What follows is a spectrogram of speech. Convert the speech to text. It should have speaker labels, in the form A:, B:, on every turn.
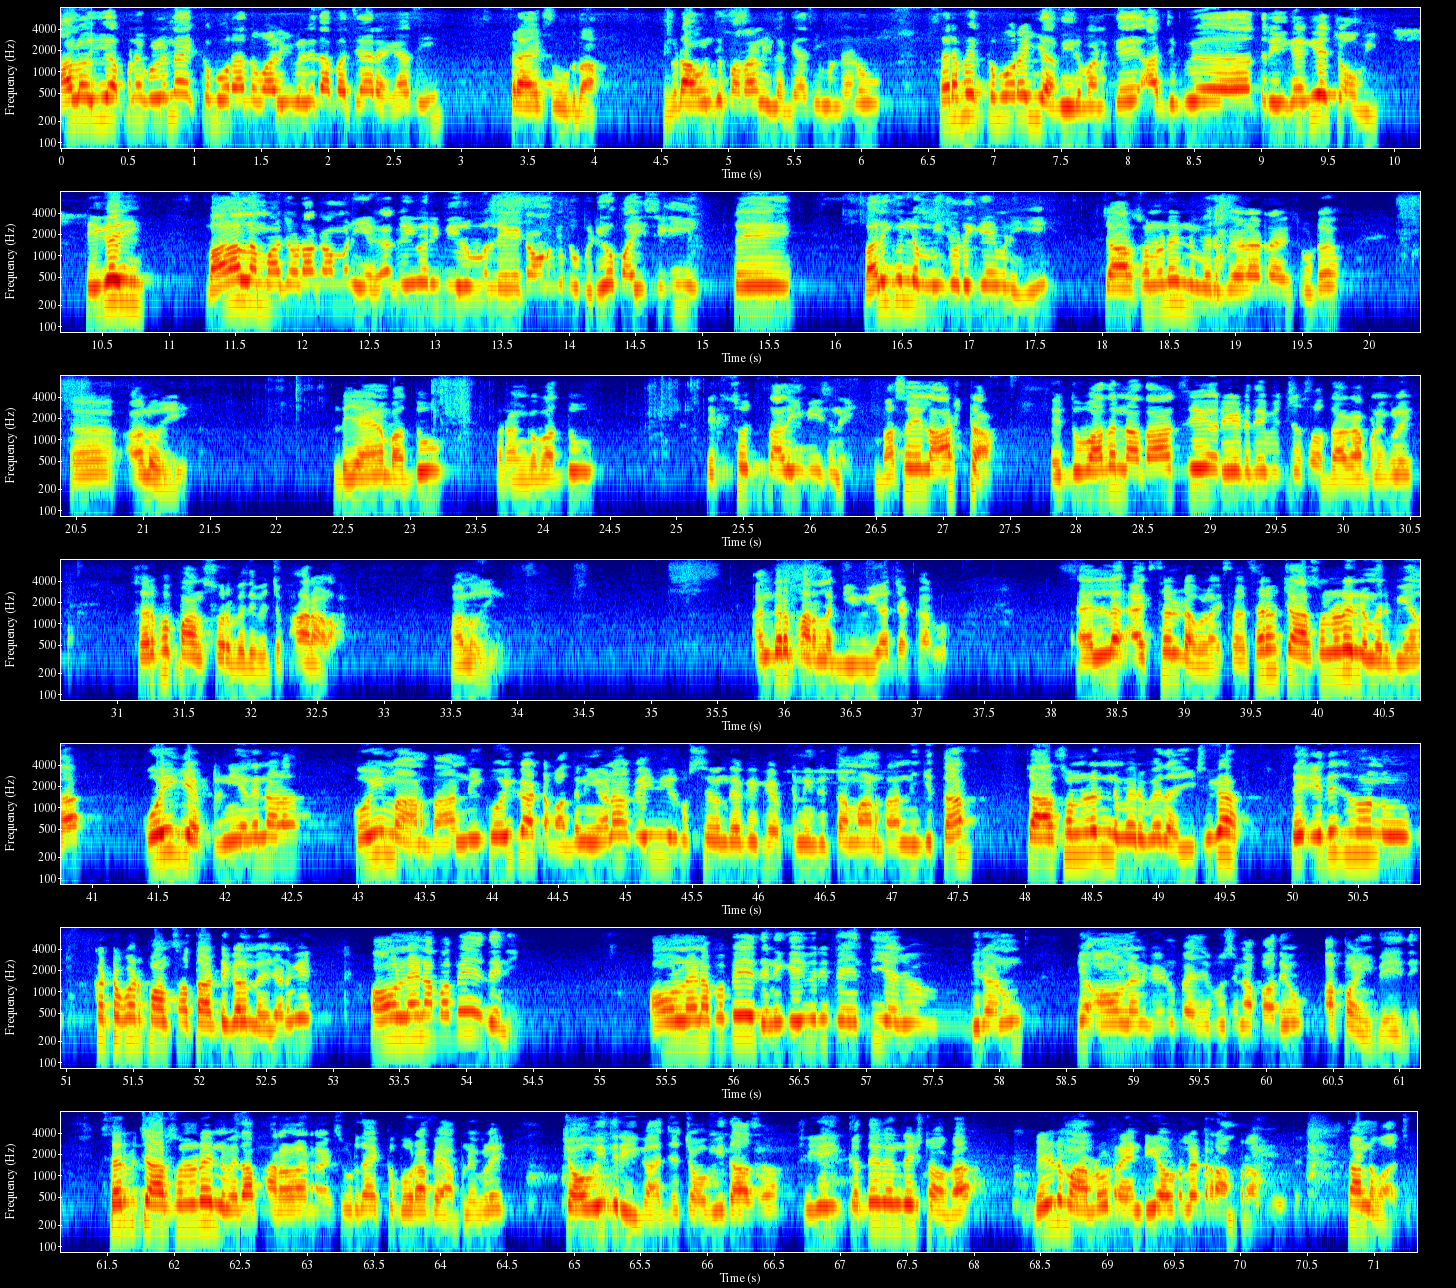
A: ਆ ਲੋ ਜੀ ਆਪਣੇ ਕੋਲੇ ਨਾ ਇੱਕ ਬੋਰਾ ਦੀਵਾਲੀ ਵੇਲੇ ਦਾ ਬਚਿਆ ਰਹਿ ਗਿਆ ਸੀ ਟਰੈਕ ਸੂਟ ਦਾ। ਗਡਾਊਨ 'ਚ ਪਤਾ ਨਹੀਂ ਲੱਗਿਆ ਸੀ ਮੁੰਡਿਆਂ ਨੂੰ। ਸਿਰਫ ਇੱਕ ਬੋਰਾ ਹੀ ਆ ਵੀਰ ਬਣ ਕੇ ਅੱਜ ਤਰੀਕ ਹੈਗੀ ਹੈ 24 ਠੀਕ ਹੈ ਜੀ? ਬਾਹਲਾ ਲੰਮਾ ਚੌੜਾ ਕੰਮ ਨਹੀਂ ਹੈਗਾ। ਕਈ ਵਾਰੀ ਵੀਰ ਲੇਟ ਆਉਣਗੇ ਤੂੰ ਵੀਡੀਓ ਪਾਈ ਸੀਗੀ ਤੇ ਬਾਹਲੀ ਕੋਈ ਲੰਮੀ ਚੌੜੀ ਗੇਮ ਨਹੀਂ ਗੀ। 499 ਰੁਪਏ ਵਾਲਾ ਟਰੈਕ ਸੂਟ ਅਹ, ਆ ਲੋ ਜੀ। ਡਿਜ਼ਾਈਨ ਵਾਧੂ ਰੰਗ ਵਾਧੂ। 144 ਪੀਸ ਨੇ। ਬਸ ਇਹ ਲਾਸਟ ਆ। ਇਸ ਤੋਂ ਬਾਅਦ ਨਾ ਤਾਂ ਜੇ ਰੇਟ ਦੇ ਵਿੱਚ ਸੌਦਾ ਹੈਗਾ ਆਪਣੇ ਕੋਲੇ, ਸਿਰਫ 500 ਰੁਪਏ ਦੇ ਵਿੱਚ ਫਰ ਵਾਲਾ। ਆ ਲਓ ਜੀ। ਅੰਦਰ ਫਰ ਲੱਗੀ ਹੋਈ ਆ ਚੱਕਰ ਲਓ। ਐਲ ਐਕਸਲ ਡਬਲ ਐਕਸਲ ਸਿਰਫ 499 ਰੁਪਈਆ ਦਾ ਕੋਈ ਗਿਫਟ ਨਹੀਂ ਇਹਦੇ ਨਾਲ। ਕੋਈ ਮਾਨਤਾਨ ਨਹੀਂ, ਕੋਈ ਘੱਟ ਵੱਧ ਨਹੀਂ, ਹਨਾ? ਕਈ ਵੀਰ ਗੁੱਸੇ ਹੁੰਦੇ ਕਿ ਗਿਫਟ ਨਹੀਂ ਦਿੱਤਾ, ਮਾਨਤਾਨ ਨਹੀਂ ਕੀਤਾ। 499 ਰੁਪਏ ਦਾ ਜੀ, ਠੀਕ ਆ? ਤੇ ਇਹਦੇ ਚ ਤੁਹਾਨੂੰ ਘੱਟੋ ਘੱਟ 5-7 ਆਰਟੀਕਲ ਮਿਲ ਜਾਣਗੇ। ਆਨਲਾਈਨ ਆਪਾਂ ਭੇਜਦੇ ਨਹੀਂ। ਆਨਲਾਈਨ ਆਪਾਂ ਭੇਜਦੇ ਨਹੀਂ। ਕਈ ਵਾਰੀ ਬੇਨਤੀ ਆ ਜੋ ਵੀਰਾਂ ਨੂੰ ਕਿ ਆਨਲਾਈਨ ਕਿਸੇ ਨੂੰ ਪੈਸੇ ਪੂਸੇ ਨਾ ਪਾ ਦਿਓ, ਆਪਾਂ ਨਹੀਂ ਭੇਜਦੇ। ਸਿਰਫ 499 ਦਾ ਫਰ ਵਾਲਾ ਟਰੈਕ ਸੂਟ ਦਾ ਇੱਕ ਬੋਰਾ ਪਿਆ ਆਪਣੇ ਕੋਲੇ 24 ਤਰੀਕ ਅੱਜ 24 10 ਠੀਕ ਹੈ ਜੀ ਕੱਦੇ ਦਿਨ ਦੇ ਸਟਾਕ ਆ। ਵਿਜ਼ਿਟ ਮਾਰ ਲਓ ਟ੍ਰੈਂਡੀ ਆਊਟਲੈਟ ਰਾਮਪੁਰਾ ਤੇ। ਧੰਨਵਾਦ ਜੀ।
